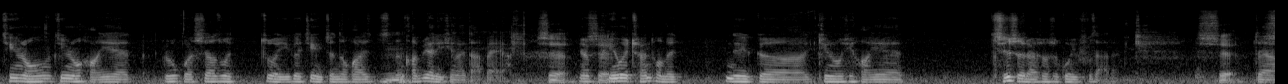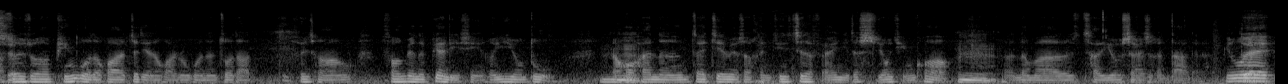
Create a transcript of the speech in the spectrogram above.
金融金融行业，如果是要做做一个竞争的话，只能靠便利性来打败啊。是因为因为传统的那个金融性行业，其实来说是过于复杂的。是，对啊，所以说苹果的话，这点的话，如果能做到非常方便的便利性和易用度，然后还能在界面上很清晰的反映你的使用情况，嗯呃，那么它的优势还是很大的。因为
